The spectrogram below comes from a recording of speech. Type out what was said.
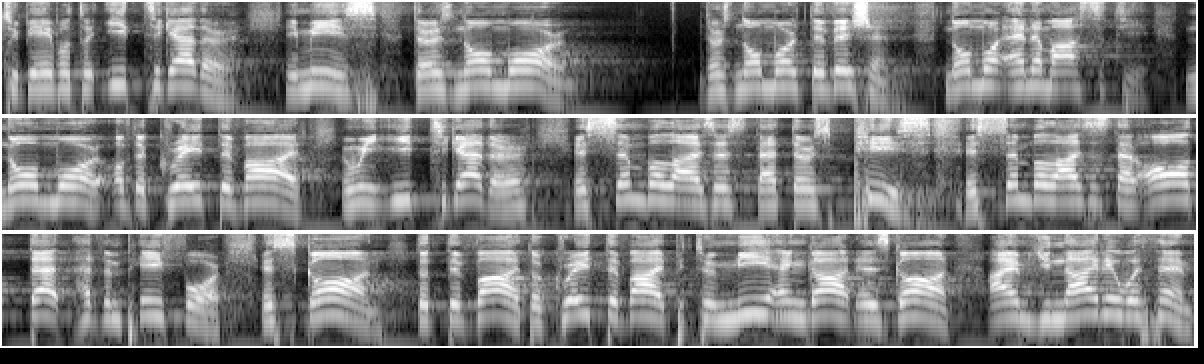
To be able to eat together, it means there's no more there's no more division, no more animosity, no more of the great divide. When we eat together, it symbolizes that there's peace. It symbolizes that all debt has been paid for. It's gone. The divide, the great divide between me and God is gone. I am united with Him.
